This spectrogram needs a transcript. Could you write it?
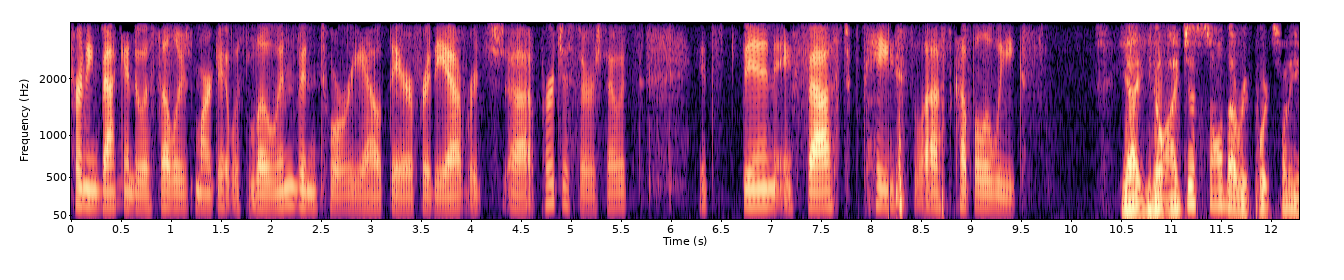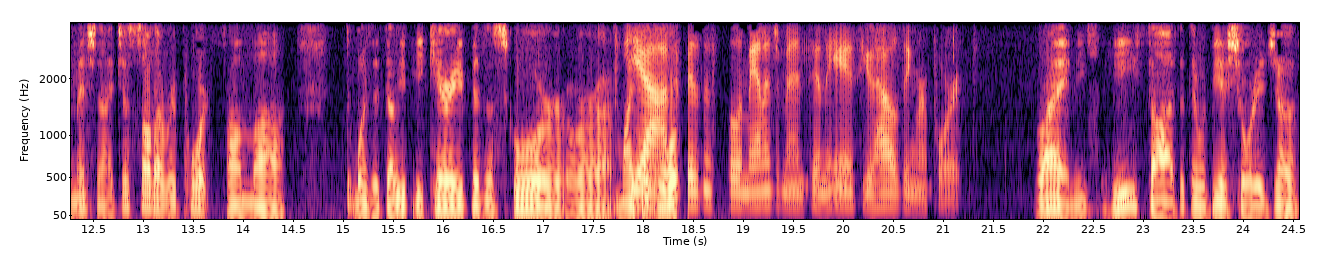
turning back into a seller's market with low inventory out there for the average uh, purchaser. So it's it's been a fast-paced last couple of weeks. Yeah, you know, I just saw that report. It's funny you mentioned that. I just saw that report from uh, was it WP Carey Business School or, or uh, Michael yeah, Orr? the Business School of Management and the ASU Housing Report. Right, and he he thought that there would be a shortage of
